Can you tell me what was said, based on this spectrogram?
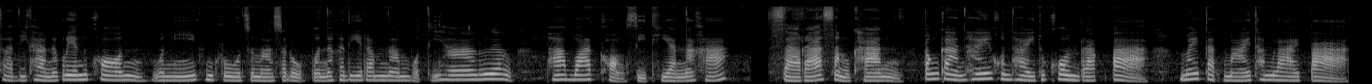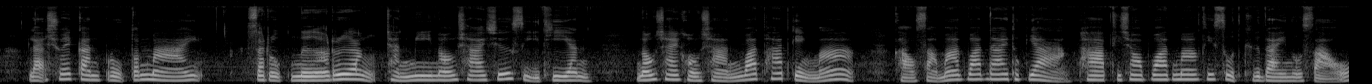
สวัสดีค่ะนักเรียนทุกคน วันนี้คุณครูจะมาสรุปวรรณคดีรำนำบทที่ 5 เรื่อง ภาพวาดของสีเทียนนะคะ สาระสำคัญต้องการให้คนไทยทุกคนรักป่า ไม่ตัดไม้ทำลายป่า และช่วยกันปลูกต้นไม้ สรุปเนื้อเรื่อง ฉันมีน้องชายชื่อสีเทียน น้องชายของฉันวาดภาพเก่งมาก เขาสามารถวาดได้ทุกอย่าง ภาพที่ชอบวาดมากที่สุดคือไดโนเสาร์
